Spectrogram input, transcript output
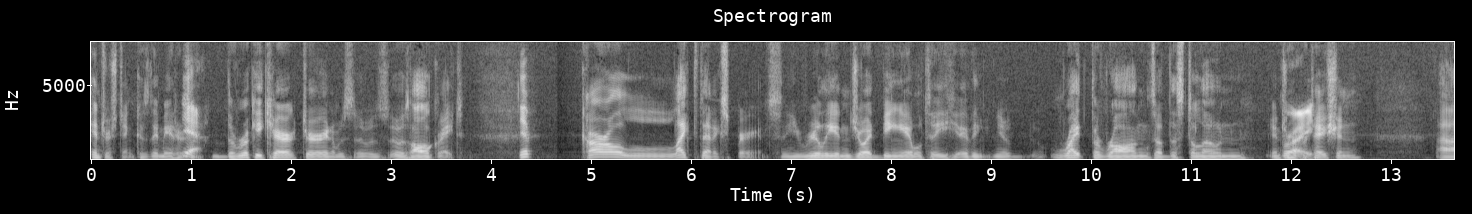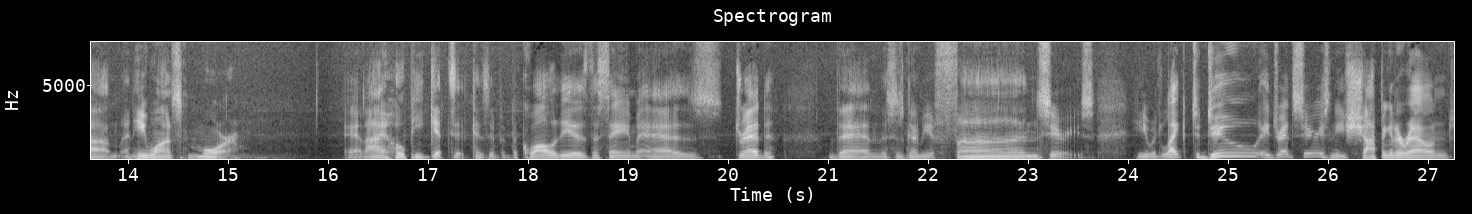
interesting because they made her Yeah. the rookie character, and it was it was it was all great. yep. Karl liked that experience, and he really enjoyed being able to, I think, you know, right the wrongs of the Stallone interpretation. Um, and he wants more, and I hope he gets it because if the quality is the same as Dredd, then this is going to be a fun series. He would like to do a Dredd series, and he's shopping it around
